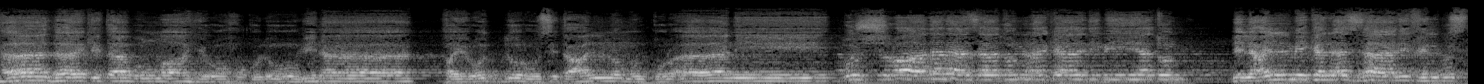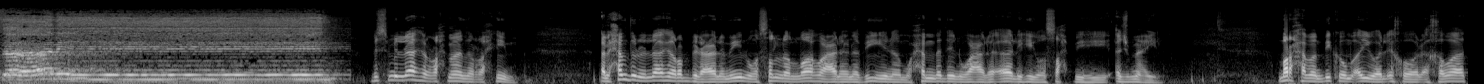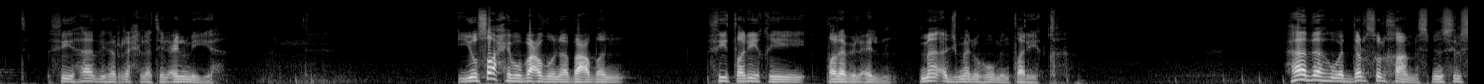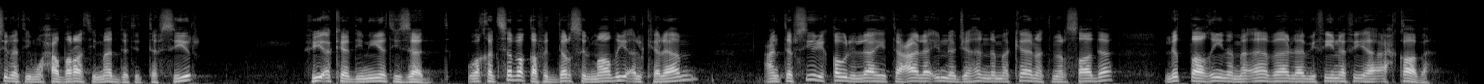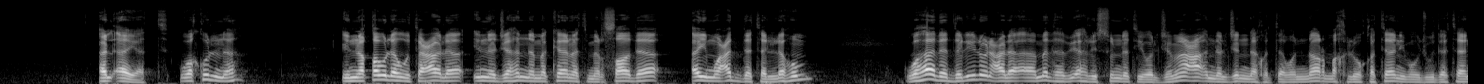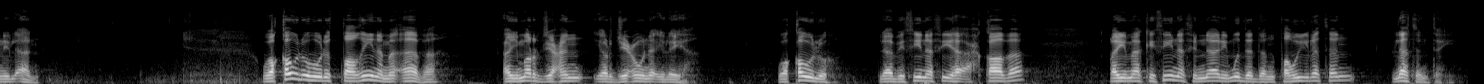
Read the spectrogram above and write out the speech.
هذا كتاب الله روح قلوبنا. خير الدروس تعلم القرآن. بشرى لنا زاد أكاديمية للعلم كالأزهار في البستان. بسم الله الرحمن الرحيم. الحمد لله رب العالمين وصلى الله على نبينا محمد وعلى آله وصحبه أجمعين. مرحبا بكم أيها الإخوة والأخوات في هذه الرحلة العلمية. يصاحب بعضنا بعضا في طريق طلب العلم، ما أجمله من طريق. هذا هو الدرس الخامس من سلسلة محاضرات مادة التفسير في أكاديمية زاد وقد سبق في الدرس الماضي الكلام عن تفسير قول الله تعالى إن جهنم كانت مرصادا للطاغين مآبا لابثين فيها أحقابا الآيات. وقلنا إن قوله تعالى إن جهنم كانت مرصادا أي معدة لهم وهذا دليل على مذهب أهل السنة والجماعة أن الجنة والنار مخلوقتان موجودتان الآن. وقوله للطاغين مآبا أي مرجعا يرجعون إليها. وقوله لابثين فيها أحقابا أي ماكثين في النار مددا طويلة لا تنتهي.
